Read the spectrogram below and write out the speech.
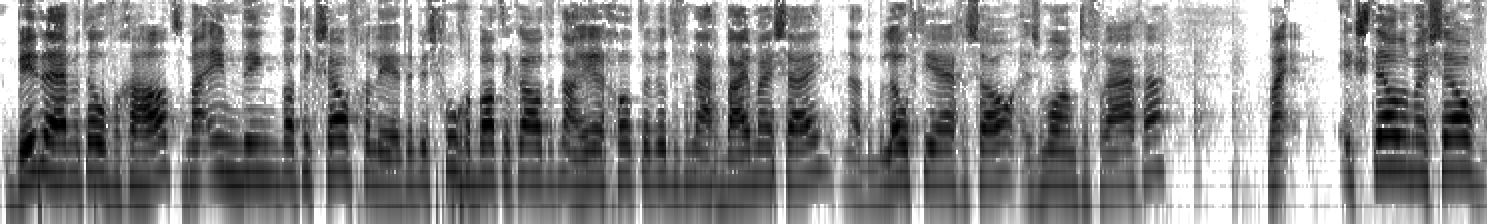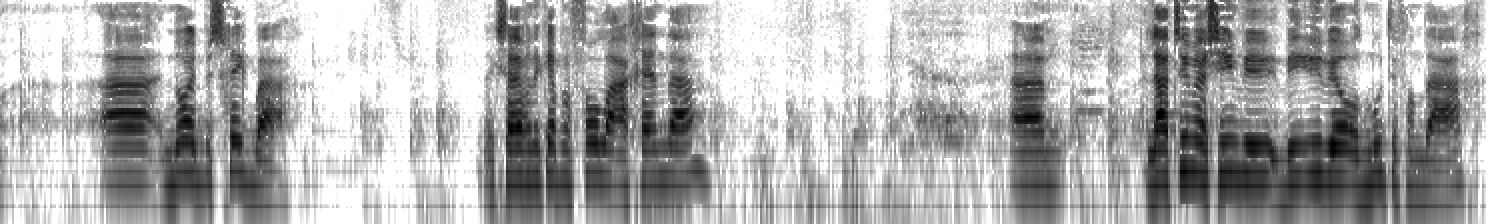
bidden hebben we het over gehad. Maar één ding wat ik zelf geleerd heb is, vroeger bad ik altijd, nou Heer God, wilt u vandaag bij mij zijn? Nou, dat belooft hij ergens al. is mooi om te vragen. Maar ik stelde mezelf uh, nooit beschikbaar. Ik zei van, ik heb een volle agenda. Um, Laat u maar zien wie, wie u wil ontmoeten vandaag.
